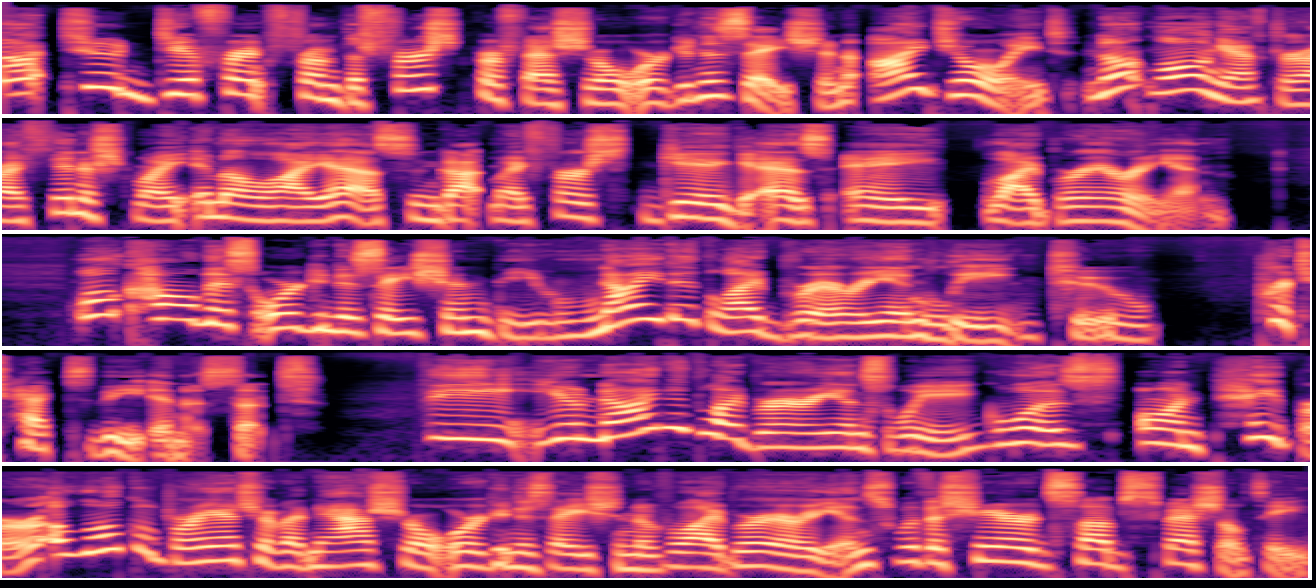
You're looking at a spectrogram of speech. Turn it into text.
Not too different from the first professional organization I joined not long after I finished my MLIS and got my first gig as a librarian. We'll call this organization the United Librarian League to protect the innocent. The United Librarians League was, on paper, a local branch of a national organization of librarians with a shared subspecialty,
